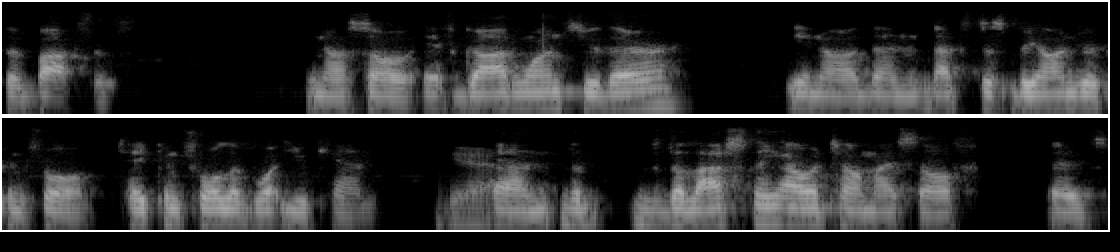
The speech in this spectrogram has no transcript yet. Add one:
the boxes. You know, so if God wants you there, you know, then that's just beyond your control. Take control of what you can. Yeah. And the the last thing I would tell myself is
